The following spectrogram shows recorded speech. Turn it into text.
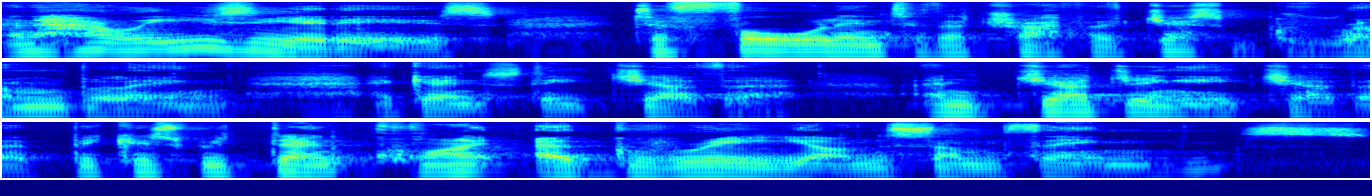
And how easy it is to fall into the trap of just grumbling against each other and judging each other because we don't quite agree on some things.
